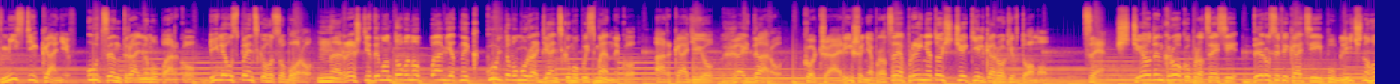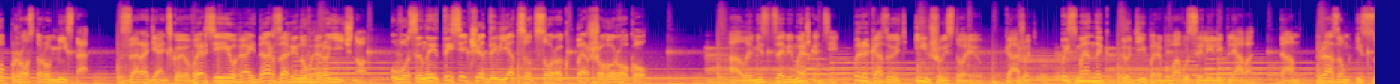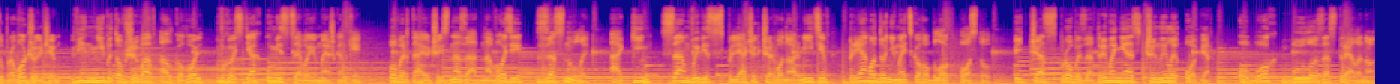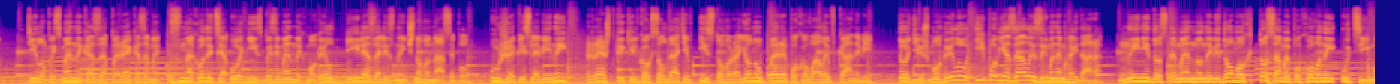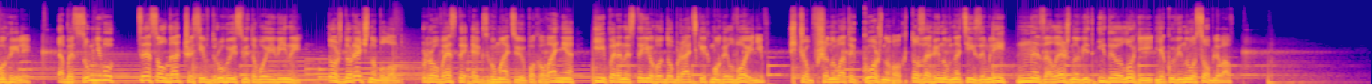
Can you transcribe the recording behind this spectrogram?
В місті Канів у центральному парку біля Успенського собору нарешті демонтовано пам'ятник культовому радянському письменнику Аркадію Гайдару. Хоча рішення про це прийнято ще кілька років тому. Це ще один крок у процесі дерусифікації публічного простору міста. За радянською версією, Гайдар загинув героїчно восени 1941 року. Але місцеві мешканці переказують іншу історію. Кажуть, письменник тоді перебував у селі Ліплява. Там, разом із супроводжуючим, він нібито вживав алкоголь в гостях у місцевої мешканки. Повертаючись назад на возі, заснули, а кінь сам вивіз сплячих червоноармійців прямо до німецького блокпосту. Під час спроби затримання зчинили опір. Обох було застрелено. Тіло письменника за переказами знаходиться у одній з безіменних могил біля залізничного насипу. Уже після війни рештки кількох солдатів із того району перепоховали в Каневі. Тоді ж могилу і пов'язали з іменем Гайдара. Нині достеменно невідомо, хто саме похований у цій могилі. Та без сумніву, це солдат часів Другої світової війни. Тож доречно було б провести ексгумацію поховання і перенести його до братських могил воїнів, щоб вшанувати кожного, хто загинув на цій землі, незалежно від ідеології, яку він уособлював.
